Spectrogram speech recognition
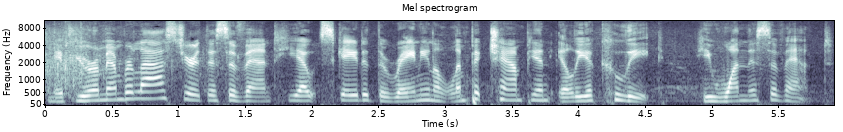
And if you remember last year at this event, he outskated the reigning Olympic champion Ilya Kulik. He won this event.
